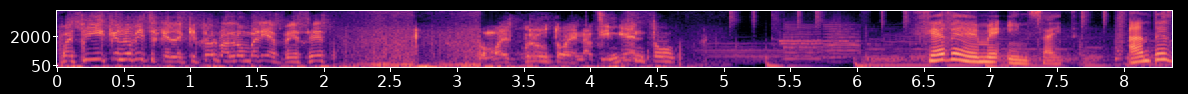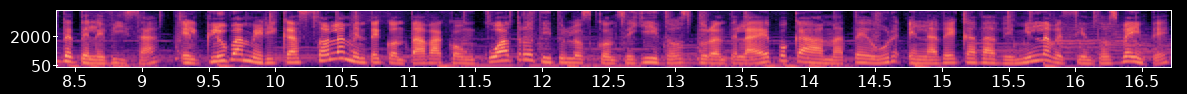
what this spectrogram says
Pues sí, que no viste que le quitó el balón varias veces. Como es bruto de nacimiento. GBM Insight. Antes de Televisa, el Club América solamente contaba con cuatro títulos conseguidos durante la época amateur en la década de 1920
